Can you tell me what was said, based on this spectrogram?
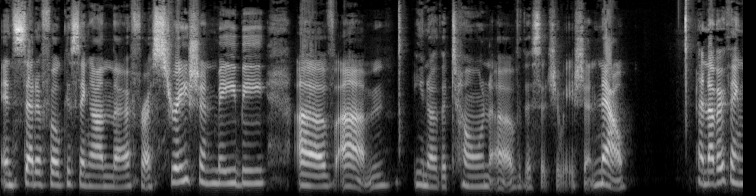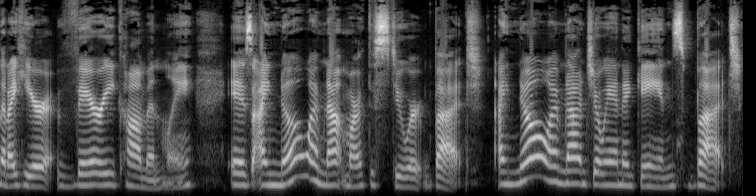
instead of focusing on the frustration, maybe, of, um, you know, the tone of the situation. Now, Another thing that I hear very commonly is I know I'm not Martha Stewart, but I know I'm not Joanna Gaines, but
